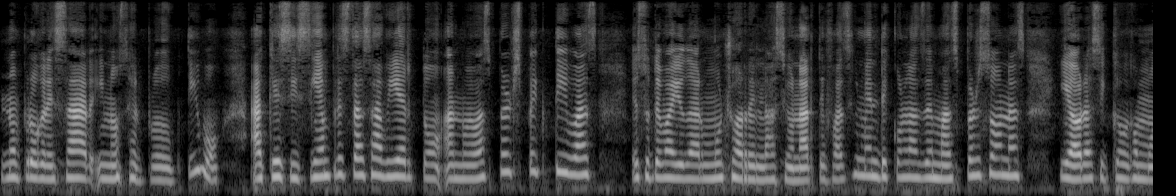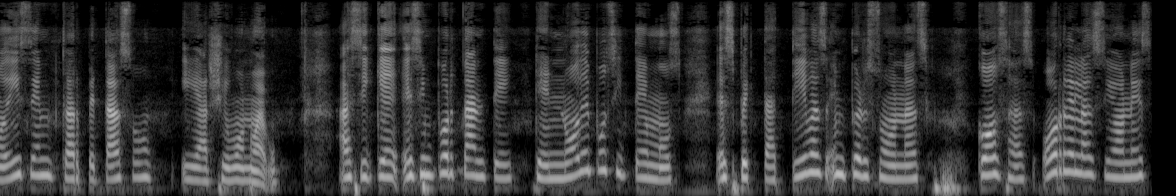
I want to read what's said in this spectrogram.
no progresar y no ser productivo. A que si siempre estás abierto a nuevas perspectivas, esto te va a ayudar mucho a relacionarte fácilmente con las demás personas y ahora sí como dicen, carpetazo y archivo nuevo. Así que es importante que no depositemos expectativas en personas, cosas o relaciones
